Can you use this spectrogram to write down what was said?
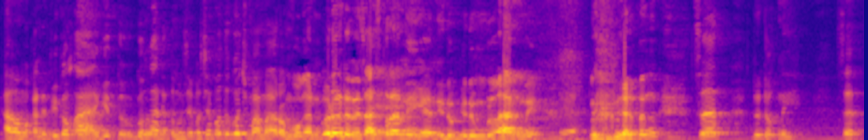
ah mau makan di Vicom, ah gitu. Gue gak ada temen siapa-siapa tuh, gue cuma sama rombongan gue dong dari sastra nih kan, hidung-hidung belang nih. Iya. Dateng, set, duduk nih, set.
